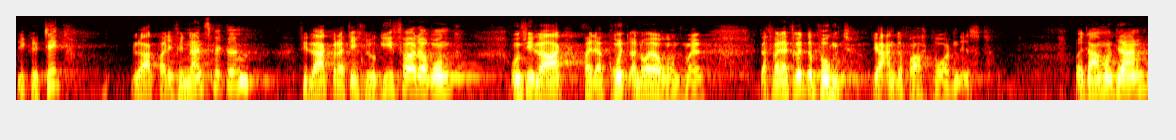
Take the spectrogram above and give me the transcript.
die Kritik lag bei den Finanzmitteln, sie lag bei der Technologieförderung und sie lag bei der Grunderneuerung. Das war der dritte Punkt, der angebracht worden ist. Meine Damen und Herren,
